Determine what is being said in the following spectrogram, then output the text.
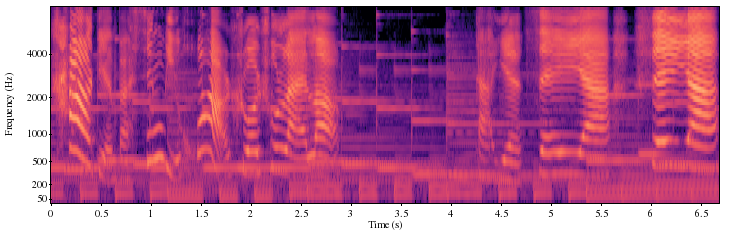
差点把心里话说出来了。大雁飞呀飞呀。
